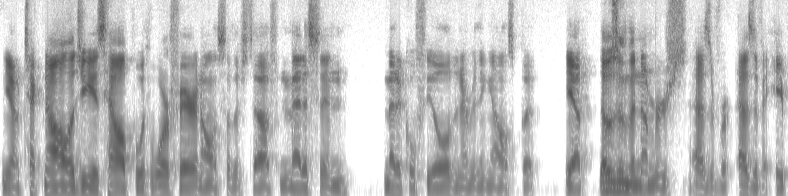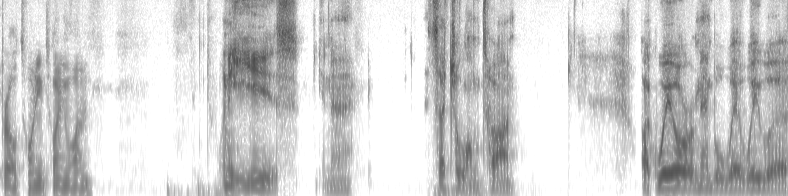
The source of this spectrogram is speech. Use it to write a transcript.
you know, technology has helped with warfare and all this other stuff, and medicine, medical field, and everything else. But yeah, those are the numbers as of as of April 2021. 20 years, you know, it's such a long time. Like we all remember where we were.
